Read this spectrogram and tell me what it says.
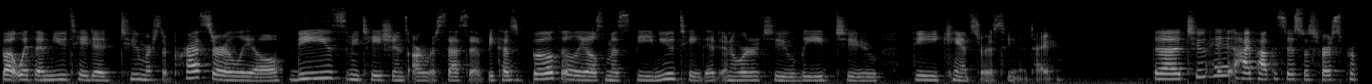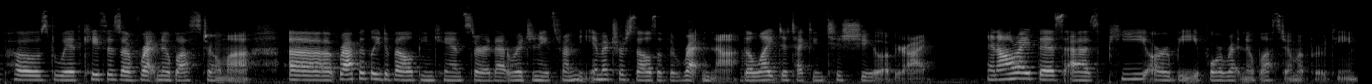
But with a mutated tumor suppressor allele, these mutations are recessive because both alleles must be mutated in order to lead to the cancerous phenotype. The two hit hypothesis was first proposed with cases of retinoblastoma, a rapidly developing cancer that originates from the immature cells of the retina, the light detecting tissue of your eye. And I'll write this as PRB for retinoblastoma protein.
